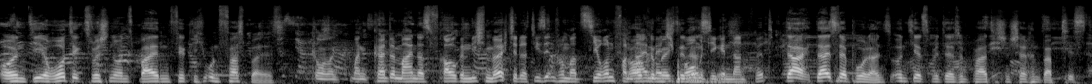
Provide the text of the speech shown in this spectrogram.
Und die Erotik zwischen uns beiden wirklich unfassbar ist. Guck mal, man, man könnte meinen, dass Frauke nicht möchte, dass diese Information von Frauke deinem das Moment nicht. genannt wird. Da, da ist der Polans und jetzt mit der sympathischen Cherin Baptiste.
